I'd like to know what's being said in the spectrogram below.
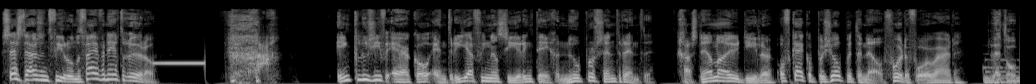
6.495 euro. Ha! Inclusief airco en drie jaar financiering tegen 0% rente. Ga snel naar uw dealer of kijk op Peugeot.nl voor de voorwaarden. Let op.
